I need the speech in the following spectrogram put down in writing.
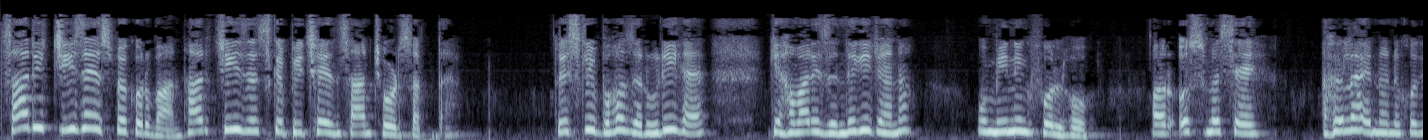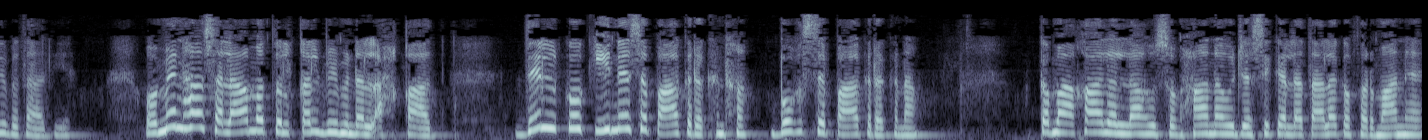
ساری چیزیں اس پہ قربان۔ ہر چیز اس کے پیچھے انسان چھوڑ سکتا ہے۔ تو اس لیے بہت ضروری ہے کہ ہماری زندگی جو ہے نا، وہ میننگ فل ہو۔ اور اس میں سے اگلا انہوں نے خود ہی بتا دیا۔ وہ منہا سلامت القلبی من الحقاد دل کو کینے سے پاک رکھنا بغ سے پاک رکھنا۔ کما قال اللہ سبحان جیسے کہ اللہ تعالیٰ کا فرمان ہے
